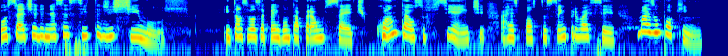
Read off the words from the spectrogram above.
O 7 ele necessita de estímulos. Então, se você perguntar para um 7 quanto é o suficiente, a resposta sempre vai ser mais um pouquinho.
